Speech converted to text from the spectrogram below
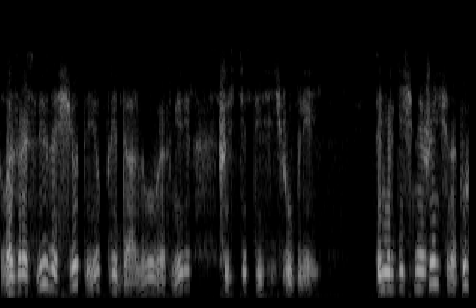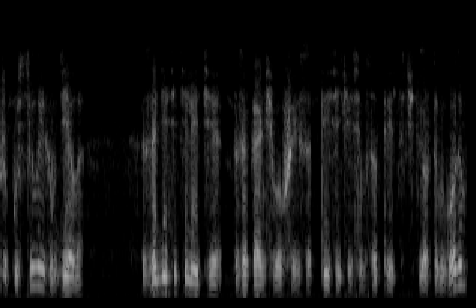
возросли за счет ее приданого в размере 6 тысяч рублей. Энергичная женщина тут же пустила их в дело. За десятилетие, заканчивавшееся 1734 годом,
